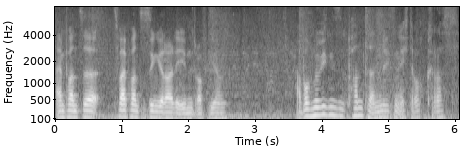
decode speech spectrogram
Ein Panzer, zwei Panzer sind gerade eben drauf gegangen. Aber auch nur wegen diesen Panthern, die sind echt auch krass.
